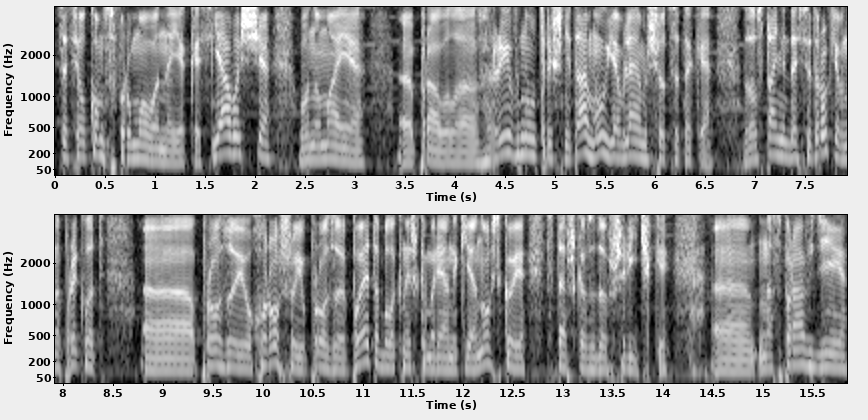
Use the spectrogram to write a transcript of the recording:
Це цілком сформоване якесь явище, воно має е, правила гри внутрішні. Та ми уявляємо, що це таке. За останні 10 років, наприклад, е, прозою, хорошою прозою поета була книжка Мар'яни Кіановської Стежка вздовж річки. Насправді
